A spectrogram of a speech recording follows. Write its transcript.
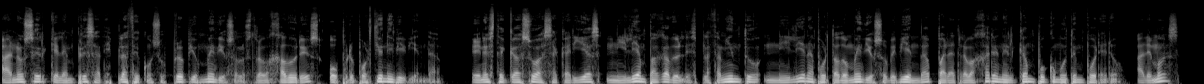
a no ser que la empresa desplace con sus propios medios a los trabajadores o proporcione vivienda. En este caso a Zacarías ni le han pagado el desplazamiento ni le han aportado medios o vivienda para trabajar en el campo como temporero. Además,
